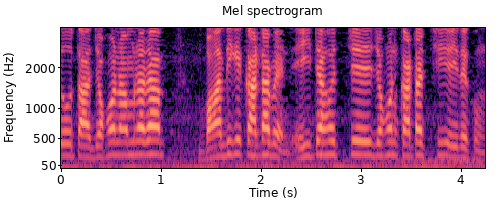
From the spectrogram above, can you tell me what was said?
তো তা যখন আপনারা বাঁ দিকে কাটাবেন, এইটা হচ্ছে যখন কাটাচ্ছি, এই দেখুন,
